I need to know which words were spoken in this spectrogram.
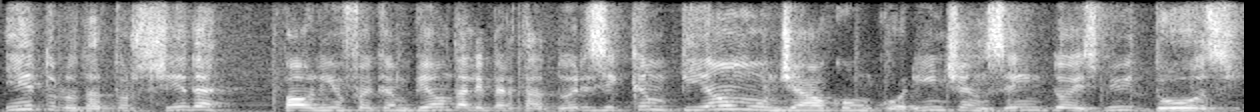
Ídolo da torcida, Paulinho foi campeão da Libertadores e campeão mundial com o Corinthians em 2012.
